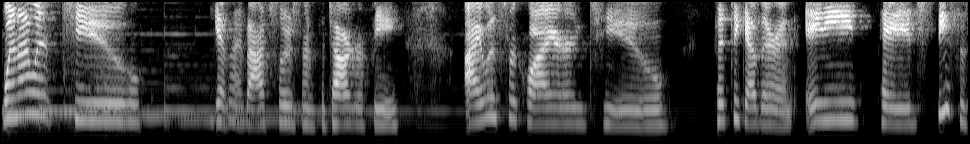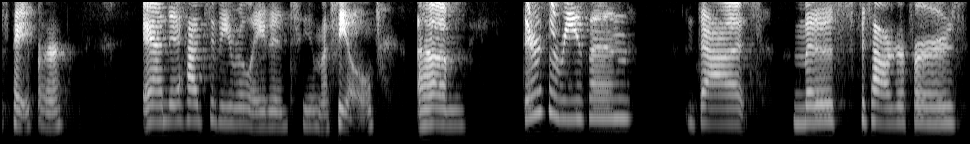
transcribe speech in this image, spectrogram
When I went to get my bachelor's in photography, I was required to put together an 80 page thesis paper, and it had to be related to my field. Um, there's a reason that most photographers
